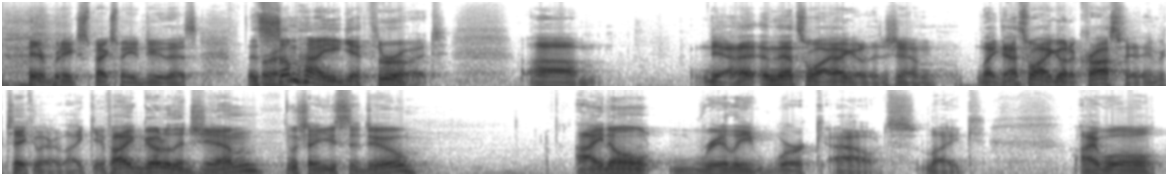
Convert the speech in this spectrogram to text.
everybody expects me to do this. And right. somehow you get through it. Um, yeah that, and that's why i go to the gym. Like that's why i go to crossfit in particular. Like if i go to the gym which i used to do i don't really work out. Like i will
